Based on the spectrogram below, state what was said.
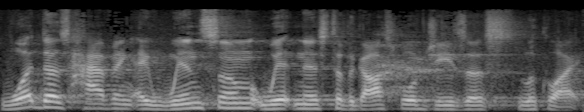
what does having a winsome witness to the gospel of Jesus look like?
